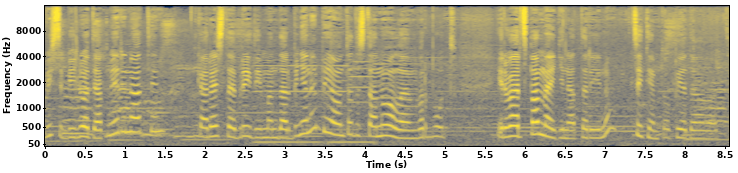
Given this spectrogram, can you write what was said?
Visi bija ļoti apmierināti. Kā reiz tajā brīdī man darbiņa nebija, un tad es tā nolēmu, varbūt ir vērts pamēģināt arī nu, citiem to piedāvāt.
